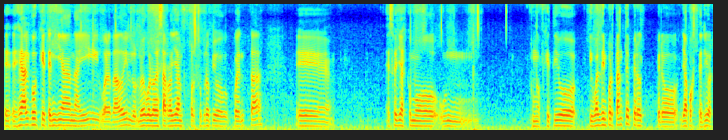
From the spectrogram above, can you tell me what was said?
es, algo que tenían ahí guardado y luego lo desarrollan por su propio cuenta. Eh, eso ya es como un, un objetivo igual de importante, pero, pero ya posterior,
